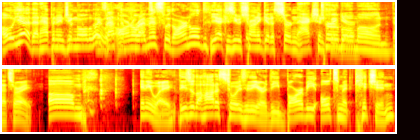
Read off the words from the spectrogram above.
oh yeah, that happened in Jingle All the Way Is with that the Arnold. premise with Arnold? Yeah, because he was trying to get a certain action Turbo figure. Mon. That's right. Um. anyway, these are the hottest toys of the year: the Barbie Ultimate Kitchen,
